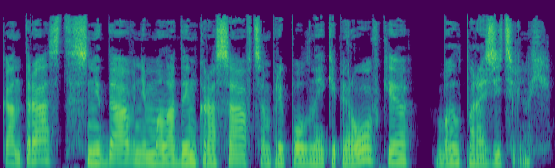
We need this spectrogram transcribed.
Контраст с недавним молодым красавцем при полной экипировке был поразительный.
